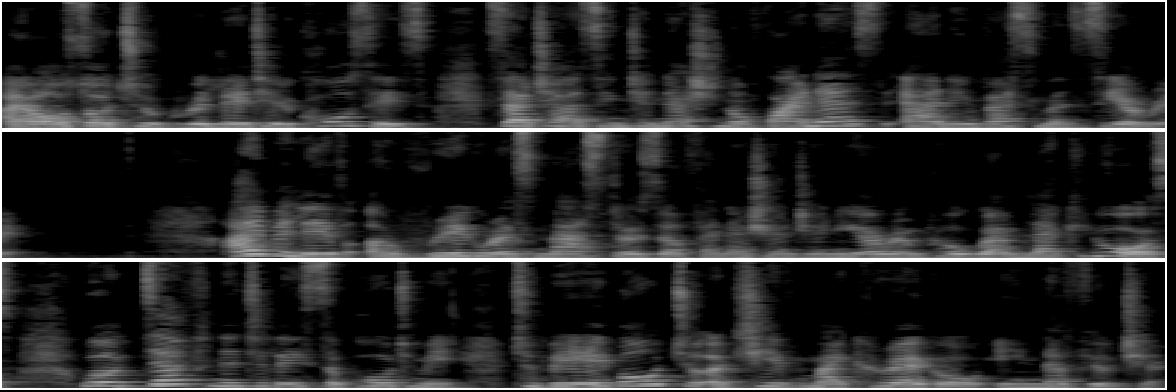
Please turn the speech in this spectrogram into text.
I also took related courses such as international finance and investment theory. I believe a rigorous Masters of Financial Engineering program like yours will definitely support me to be able to achieve my career goal in the future.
